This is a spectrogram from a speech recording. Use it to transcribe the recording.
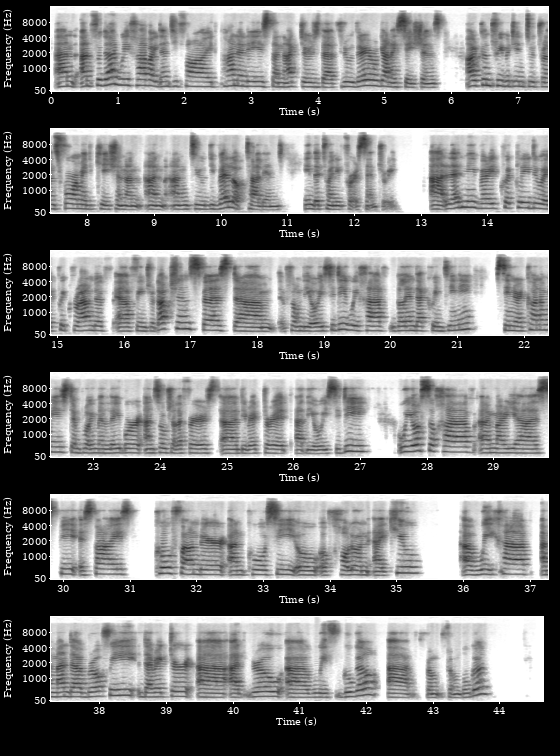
And, and for that, we have identified panelists and actors that through their organizations are contributing to transform education and, and, and to develop talent in the 21st century. Uh, let me very quickly do a quick round of, of introductions. First, um, from the OECD, we have Glenda Quintini, Senior Economist, Employment, Labor, and Social Affairs uh, Directorate at the OECD. We also have uh, Maria Spies, co-founder and co-CEO of Holon IQ. Uh, we have Amanda Brophy, director uh, at Grow uh, with Google uh, from, from Google.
